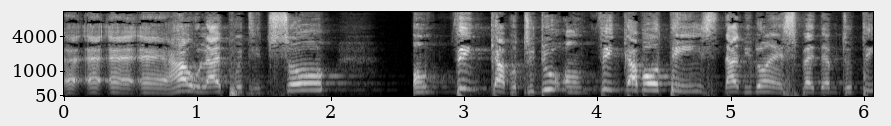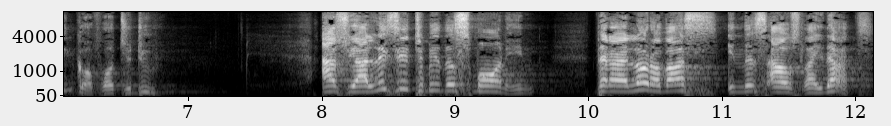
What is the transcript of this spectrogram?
uh, uh, uh, uh, how will I put it, so unthinkable, to do unthinkable things that you don't expect them to think of or to do. As you are listening to me this morning, there are a lot of us in this house like that.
